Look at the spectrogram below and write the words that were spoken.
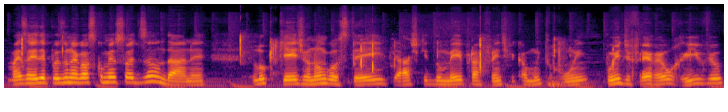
mas aí depois o negócio começou a desandar, né? Luke Cage eu não gostei, acho que do meio pra frente fica muito ruim. Punho de Ferro é horrível.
